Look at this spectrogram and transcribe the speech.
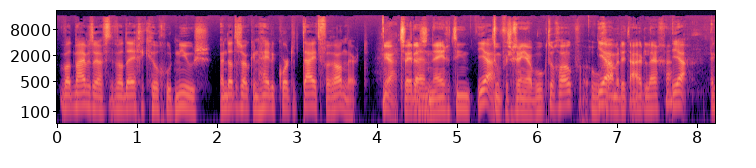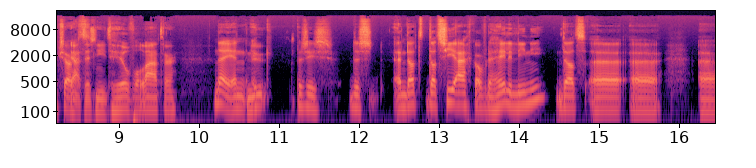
wat mij betreft wel degelijk heel goed nieuws. En dat is ook in hele korte tijd veranderd. Ja, 2019. En, ja. Toen verscheen jouw boek toch ook? Hoe ja. gaan we dit uitleggen? Ja, exact. Ja, het is niet heel veel later. Nee, en nu... Ik, precies. Dus, en dat, dat zie je eigenlijk over de hele linie. Dat uh, uh, uh,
